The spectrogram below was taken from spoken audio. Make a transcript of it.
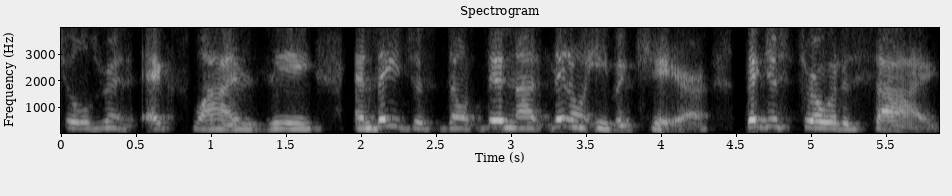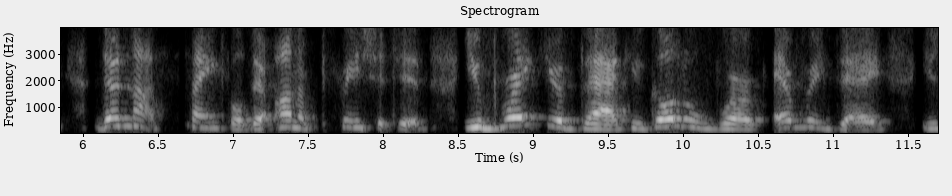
children X, Y, and Z, and they just don't. They're not. They don't even care. They just throw it aside. They're not thankful. They're unappreciative. You break your back. You go to work every day. You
